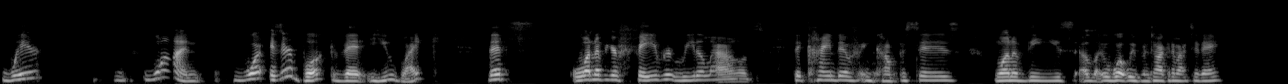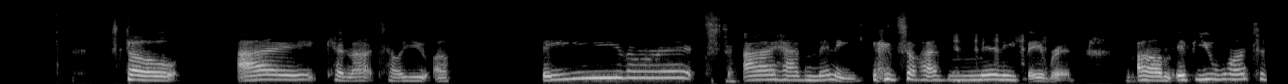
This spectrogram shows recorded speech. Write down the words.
where one, what is there a book that you like that's one of your favorite read alouds that kind of encompasses one of these uh, what we've been talking about today? So I cannot tell you a favorite? I have many. so I have many favorites. Um, if you want to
